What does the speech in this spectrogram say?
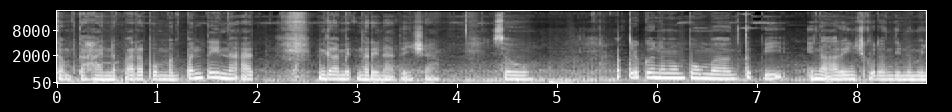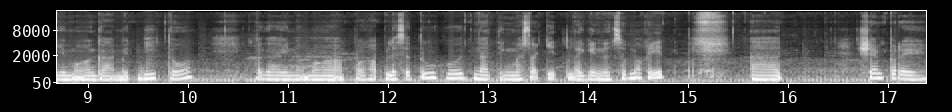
kamkahana para po magpantay na at gamit na rin natin siya. So, after ko naman pong magtupi, ina-arrange ko lang din naman yung mga gamit dito. Kagaya ng mga panghapla sa tuhod, nating masakit, lagi nang sumakit. At, syempre,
